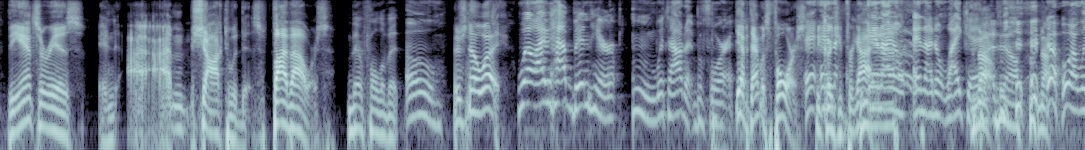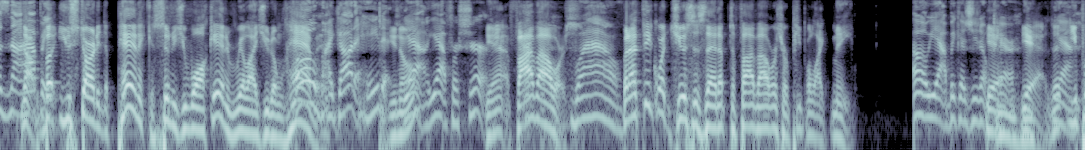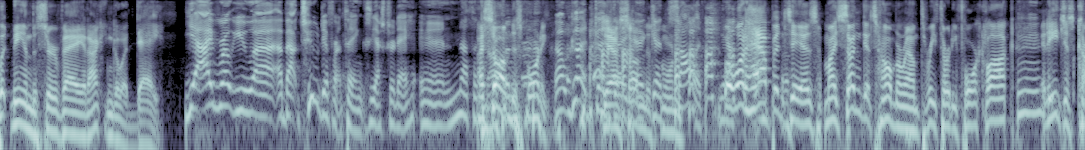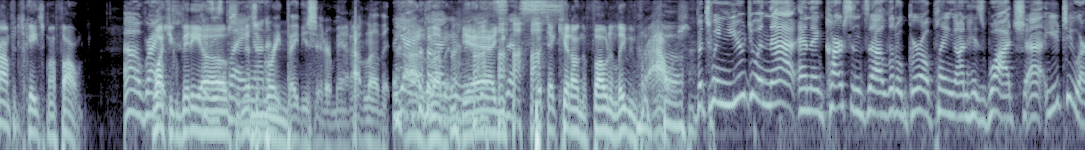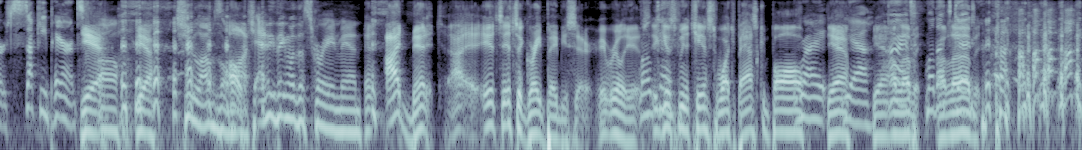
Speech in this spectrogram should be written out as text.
The answer is, and I, I'm shocked with this, five hours. They're full of it. Oh, There's no way. well, I have been here mm, without it before. Yeah, but that was forced A- because and- you forgot. It. And I don't, and I don't like it. No. No. no, I was not no, happy. but you started to panic as soon as you walk in and realize you don't have oh it. my god, I hate it. You know? Yeah, yeah, for sure. Yeah, five hours. Wow. But I think what juices that up to five hours are people like me. Oh yeah, because you don't yeah, care. yeah. The- Yeah. You put me in the survey, and I can go a day. Yeah, I wrote you uh, about two different things yesterday, and nothing. I saw him this morning. Oh, good, good, Yeah, I good, saw him good, this good. morning. solid. Yeah. Well, what happens is my son gets home around 3.30, 4 o'clock, Mm-hmm. and he just confiscates my phone. Oh, right. Watching 'Cause he's videos, playing and it's a on it. great babysitter, man. I love it. Yeah, I yeah, love it. Yeah, that's- you that's- put that kid on the phone and leave him for hours. Between you doing that and then Carson's uh, little girl playing on his watch, uh, you two are sucky parents. Yeah, yeah. She loves to Oh. watch anything with a screen, man. And I admit it. I, it's it's a great babysitter. It really is. Okay. It gives me a chance to watch basketball. Right. Yeah. Yeah. Yeah. All I right. love it. Well, I that's love good. it.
